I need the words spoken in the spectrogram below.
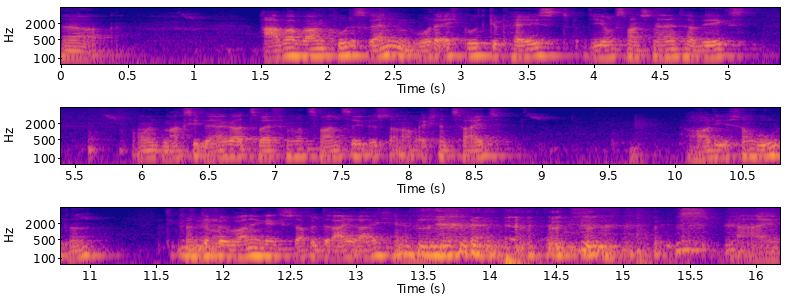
Ja. Aber war ein cooles Rennen, wurde echt gut gepaced, die Jungs waren schnell unterwegs und Maxi Berger 2,25 ist dann auch echt eine Zeit. Ja, die ist schon gut, ne? Die könnte Ja. für Running Gags Staffel 3 reichen. Nein.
